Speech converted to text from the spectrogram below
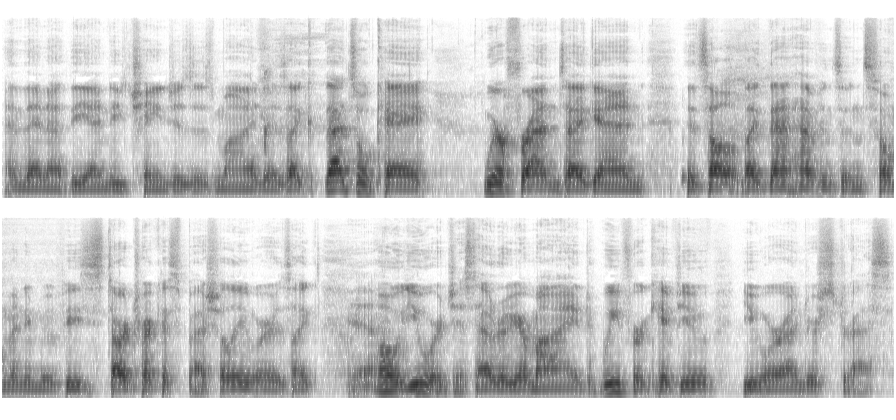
and then at the end he changes his mind. and is like, that's okay. We're friends again. It's all like that happens in so many movies, Star Trek especially, where it's like, Yeah. oh, you were just out of your mind. We forgive you. You were under stress,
